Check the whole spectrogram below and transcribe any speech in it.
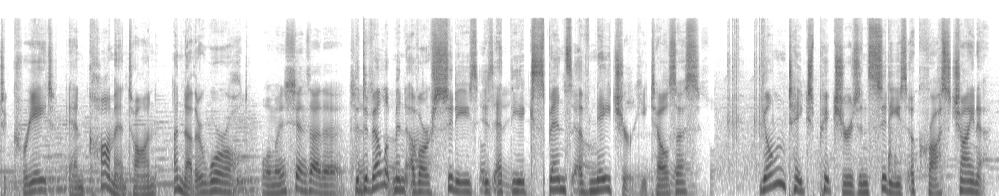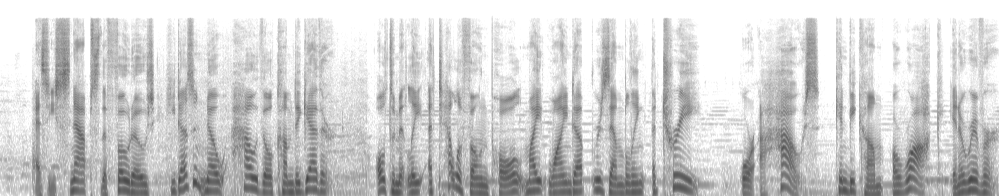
to create and comment on another world. The development of our cities is at the expense of nature, he tells us. Yang takes pictures in cities across China. As he snaps the photos, he doesn't know how they'll come together. Ultimately, a telephone pole might wind up resembling a tree, or a house can become a rock in a river.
